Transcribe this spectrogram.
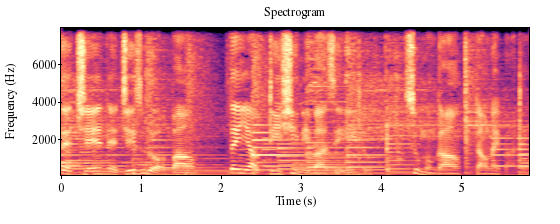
သက်ခြင်းနဲ့ကျေးဇူးတော်အပေါင်းတက်ရောက်တည်ရှိနေပါစေလို့ဆုမွန်ကောင်းတောင်းလိုက်ပါတယ်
